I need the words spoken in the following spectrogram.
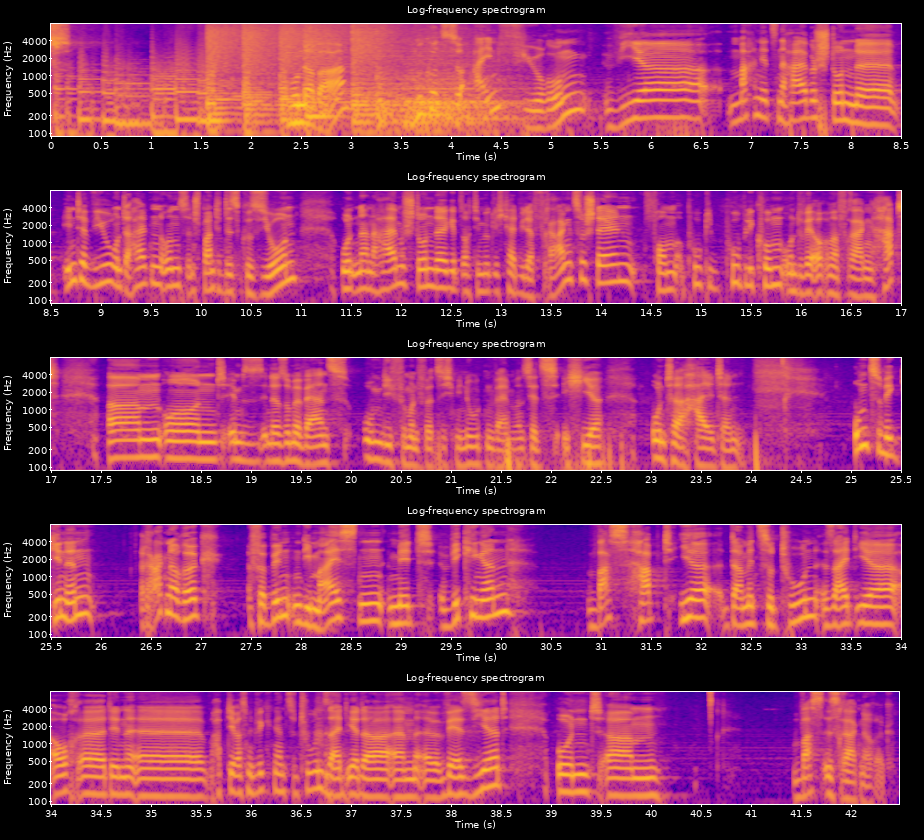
News. Wunderbar. Nur kurz zur Einführung. Wir machen jetzt eine halbe Stunde Interview, unterhalten uns, entspannte Diskussion und nach einer halben Stunde gibt es auch die Möglichkeit, wieder Fragen zu stellen vom Publikum und wer auch immer Fragen hat. Ähm, und in der Summe wären es um die 45 Minuten, werden wir uns jetzt hier unterhalten. Um zu beginnen, Ragnarök verbinden die meisten mit Wikingern. Was habt ihr damit zu tun? Seid ihr auch äh, den, äh, habt ihr was mit Wikingern zu tun? Seid ihr da ähm, äh, versiert? Und ähm, was ist Ragnarök?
